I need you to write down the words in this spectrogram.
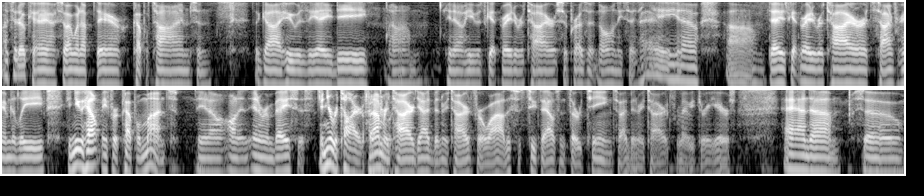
I said, "Okay." So I went up there a couple times, and the guy who was the AD. Um, you know, he was getting ready to retire. So President Noland, he said, "Hey, you know, um, Dave's getting ready to retire. It's time for him to leave. Can you help me for a couple months?" you know, on an interim basis. And you're retired, And I'm retired. Yeah, I'd been retired for a while. This was 2013, so I'd been retired for maybe three years. And um, so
